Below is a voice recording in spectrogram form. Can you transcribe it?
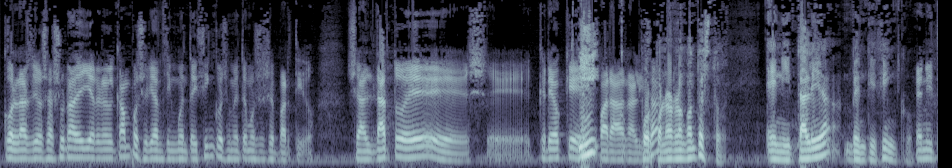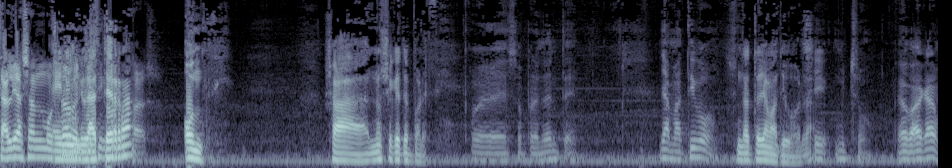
con las de Osasuna de ayer en el campo serían 55 si metemos ese partido. O sea, el dato es, eh, creo que Y, para analizar. por ponerlo en contexto, en Italia 25. En Italia se han En mostrado 25 Inglaterra rojas. 11. O sea, no sé qué te parece. Pues sorprendente. Llamativo. Es un dato llamativo, ¿verdad? Sí, mucho. Pero para claro,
